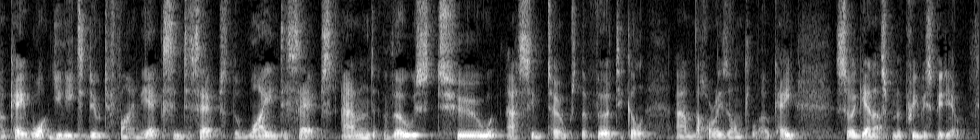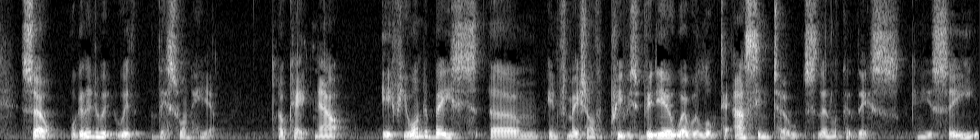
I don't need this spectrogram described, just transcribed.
Okay, what you need to do to find the x-intercepts, the y-intercepts, and those two asymptotes, the vertical and the horizontal. Okay, so again, that's from the previous video. So we're going to do it with this one here. Okay, now if you want to base um, information off the previous video where we looked at asymptotes, then look at this. Can you see?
